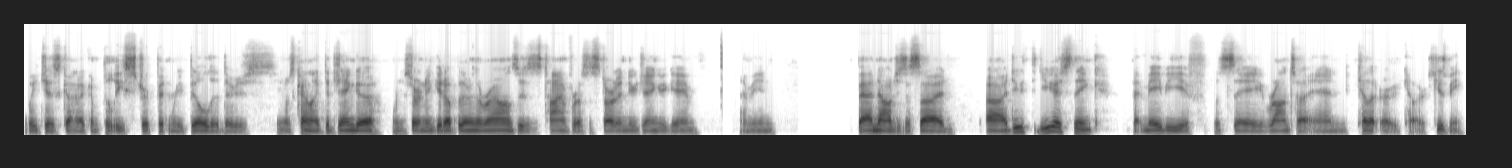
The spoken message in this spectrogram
we just got to completely strip it and rebuild it. There's, you know, it's kind of like the Jenga when you're starting to get up there in the rounds. It's time for us to start a new Jenga game. I mean, bad analogies aside, uh, do do you guys think that maybe if let's say Raanta and Keller Keller, excuse me,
